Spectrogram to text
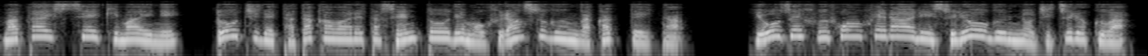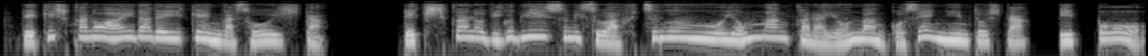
また一世紀前に同地で戦われた戦闘でもフランス軍が勝っていた。ヨーゼフ・フォン・フェラーリス両軍の実力は歴史家の間で意見が相違した。歴史家のディグビー・スミスは仏軍を4万から4万5千人とした。一方、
